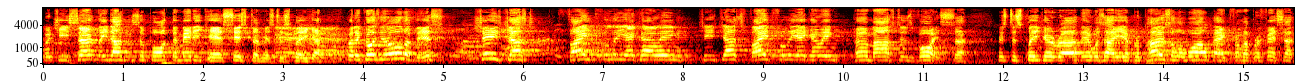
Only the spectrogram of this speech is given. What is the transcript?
but she certainly doesn't support the Medicare system, Mr Speaker. But of course, in all of this, she's just faithfully echoing, she's just faithfully echoing her master's voice. Uh, Mr Speaker, uh, there was a, uh proposal a while back from a Professor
